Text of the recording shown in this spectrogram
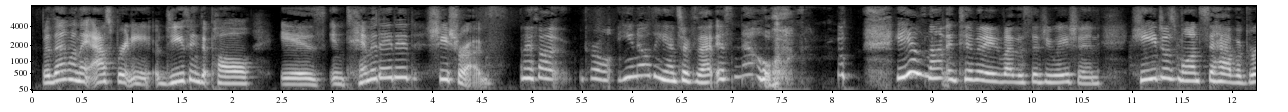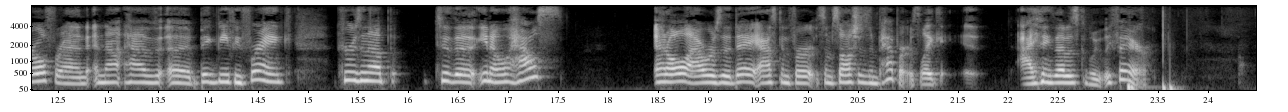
But then when they ask Brittany, do you think that Paul is intimidated? She shrugs. And I thought, girl, you know the answer to that is no. he is not intimidated by the situation. He just wants to have a girlfriend and not have a big beefy Frank cruising up to the, you know, house at all hours of the day asking for some sausages and peppers. Like I think that is completely fair.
